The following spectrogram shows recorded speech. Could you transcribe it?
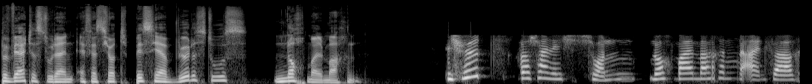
bewertest du dein FSJ bisher? Würdest du es nochmal machen? Ich würde wahrscheinlich schon nochmal machen, einfach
